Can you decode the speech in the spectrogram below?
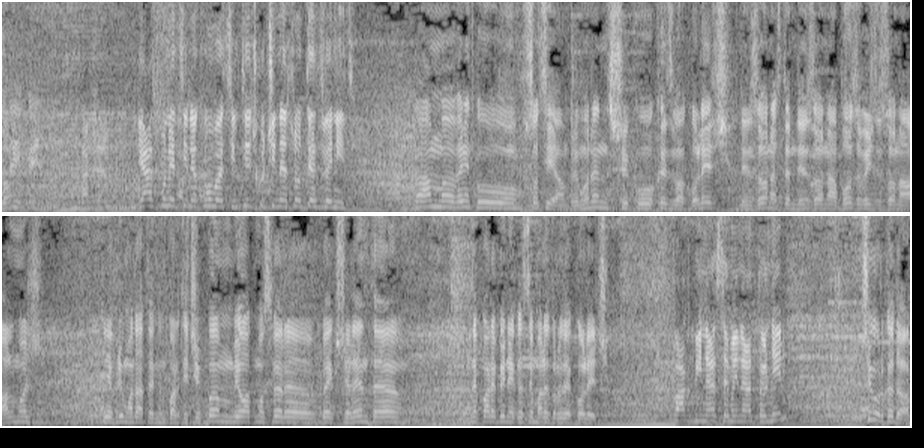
nu. Așa. Ia spuneți-ne cum vă simțiți, cu cine sunteți veniți? Am venit cu soția, în primul rând, și cu câțiva colegi din zonă. Suntem din zona Bozovici, din zona Almăj. E prima dată când participăm. E o atmosferă excelentă. Ne pare bine că suntem alături de colegi. Fac bine asemenea întâlniri? Sigur că da.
